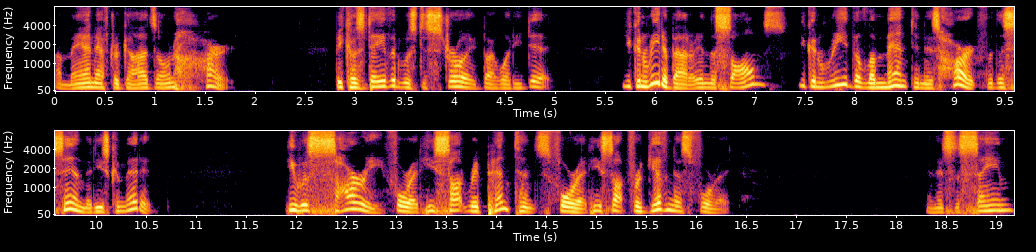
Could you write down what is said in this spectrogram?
A man after God's own heart. Because David was destroyed by what he did. You can read about it in the Psalms. You can read the lament in his heart for the sin that he's committed. He was sorry for it. He sought repentance for it. He sought forgiveness for it. And it's the same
